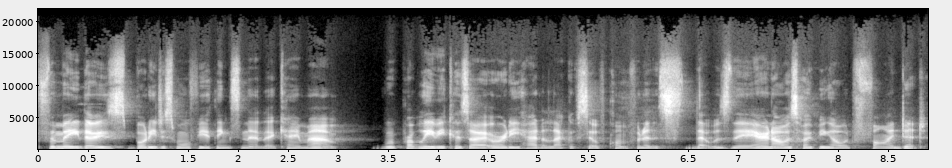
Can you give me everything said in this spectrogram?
for me those body dysmorphia things and that that came up were probably because I already had a lack of self confidence that was there, and I was hoping I would find it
